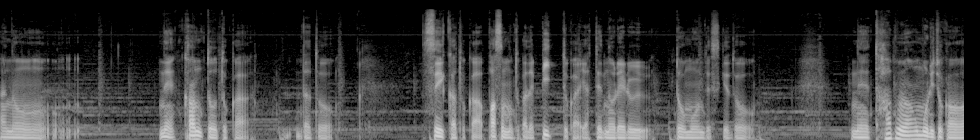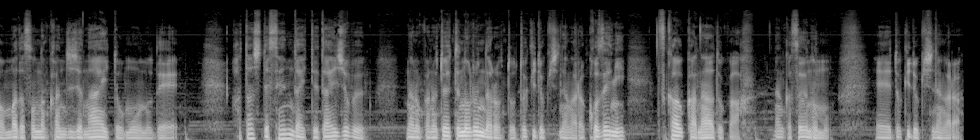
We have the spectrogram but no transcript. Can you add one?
あのね関東とかだと Suica とか PASMO とかでピッとかやって乗れると思うんですけどね多分青森とかはまだそんな感じじゃないと思うので果たして仙台って大丈夫なのかな？どうやって乗るんだろうとドキドキしながら小銭使うかなとかなんかそういうのも、えー、ドキドキしながら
